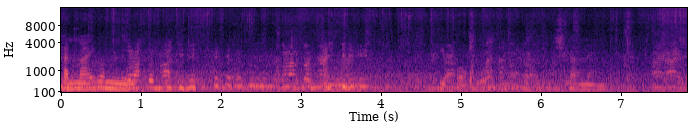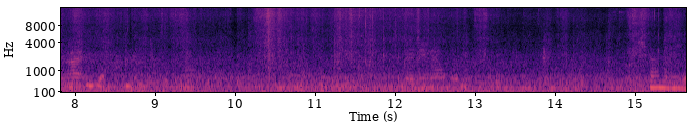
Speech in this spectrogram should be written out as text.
พันไม้ก็มีนะต้นไม้ต้นไม้ที่ปอกชาแนลชาแนลโย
